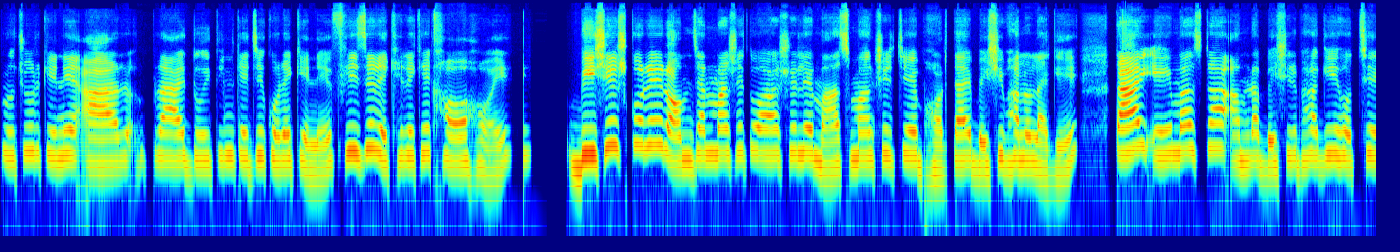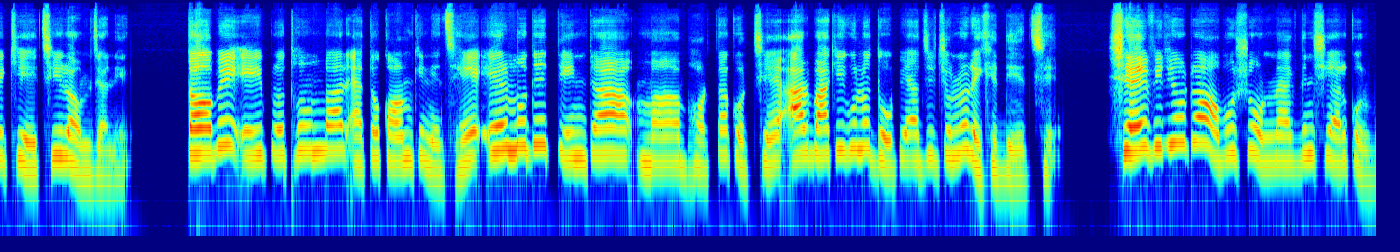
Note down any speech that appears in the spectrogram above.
প্রচুর কেনে আর প্রায় ২-৩ কেজি করে কেনে ফ্রিজে রেখে, রেখে খাওয়া হয়। বিশেষ করে রমজান মাসে তো আসলে মাছ-মাংসের চেয়ে ভর্তাই বেশি ভালো লাগে। তাই এই মাছটা আমরা বেশিরভাগই হচ্ছে খেয়েছি রমজানে। তবে এই প্রথমবার এত কম কিনেছে। এর মধ্যে তিনটা মা ভর্তা করছে আর বাকিগুলো দো পেঁয়াজের জন্য রেখে দিয়েছে। সেই ভিডিওটা অবশ্য অন্য একদিন শেয়ার করব।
